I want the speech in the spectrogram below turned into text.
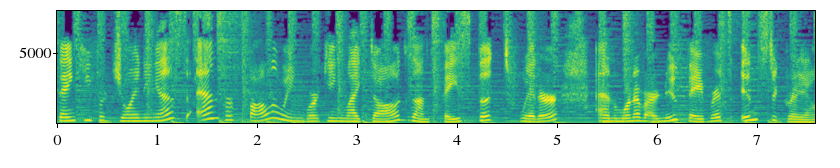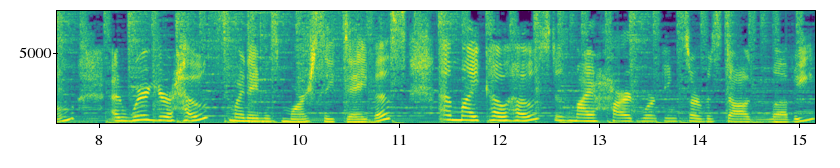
Thank you for joining us and for following Working Like Dogs on Facebook, Twitter, and one of our new favorites, Instagram. And we're your hosts. My name is Marcie Davis, and my co host is my hardworking service dog, Lovey.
